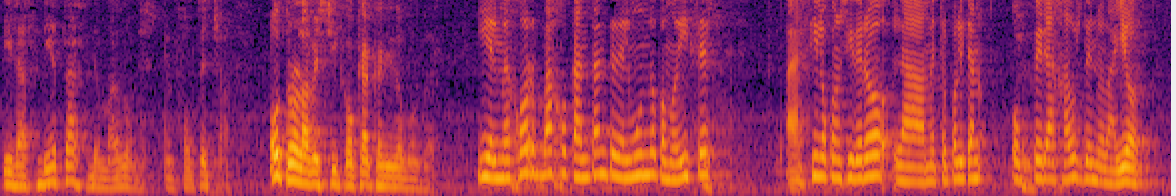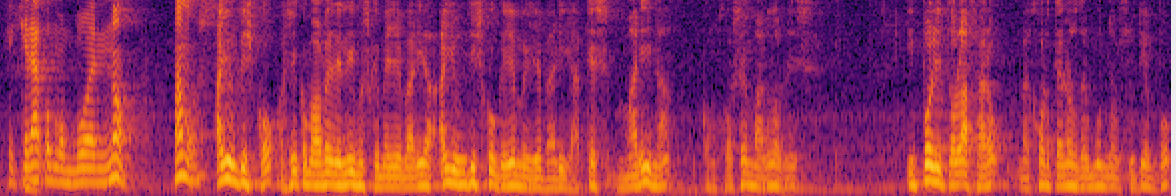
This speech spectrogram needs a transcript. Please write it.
y las nietas de Mardones, en Fontecha. Otro alavesico que ha querido volver. y el mejor bajo cantante del mundo, como dices, así lo consideró la Metropolitan Opera House de Nueva York, que queda como, bueno, vamos. Hay un disco, así como hablé de libros que me llevaría, hay un disco que yo me llevaría, que es Marina, con José Mardones, Hipólito Lázaro, mejor tenor del mundo en su tiempo,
